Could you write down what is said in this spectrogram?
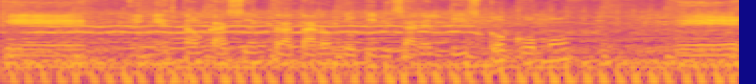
que en esta ocasión trataron de utilizar el disco como eh,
